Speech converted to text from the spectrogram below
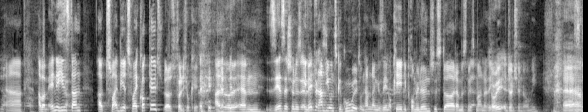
Ja, aber am Ende hieß es dann, ah, zwei Bier, zwei Cocktails, ja, ist völlig okay. Also, ähm, sehr, sehr schönes eventuell haben die uns gegoogelt und haben dann gesehen, okay, die Prominenz ist da, da müssen wir jetzt mal andere Sorry, uh, don't you know me? ähm,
